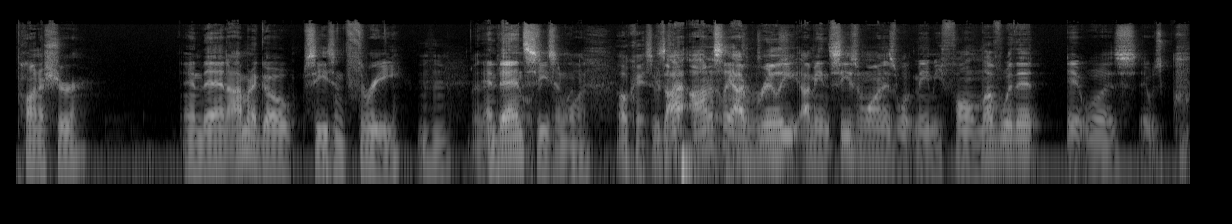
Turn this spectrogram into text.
Punisher, and then I'm gonna go season three, Mm-hmm. and, then season one. Okay. So Because I honestly, I really, I mean, season one is what made me fall in love with it. It was, it was, gr-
